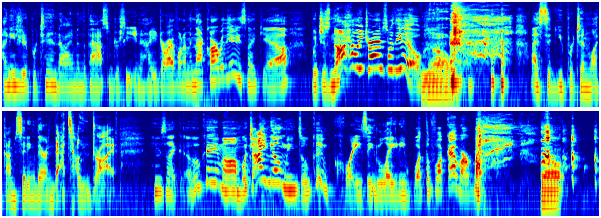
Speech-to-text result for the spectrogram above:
I need you to pretend I'm in the passenger seat. You know how you drive when I'm in that car with you? He's like, yeah, which is not how he drives with you. No. I said, you pretend like I'm sitting there and that's how you drive. He was like, okay, mom, which I know means, okay, crazy lady, what the fuck ever. Well, a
